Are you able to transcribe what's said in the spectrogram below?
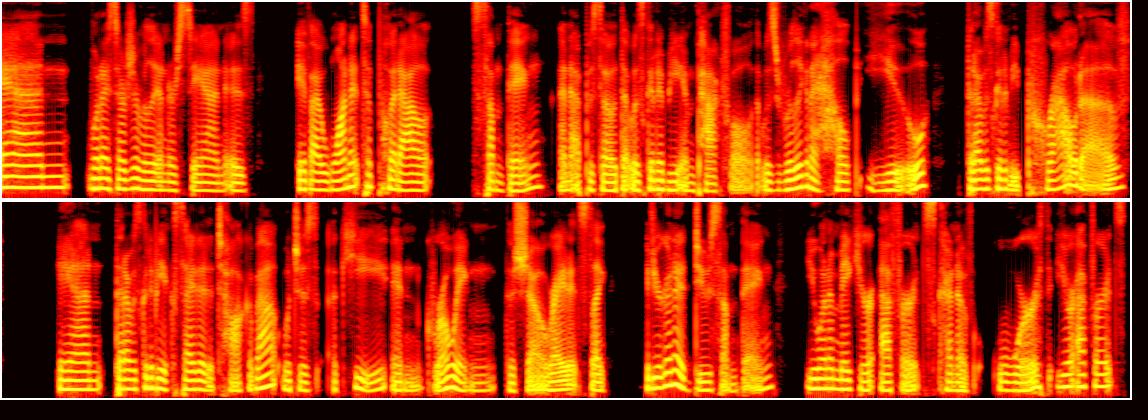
And what I started to really understand is if I wanted to put out something, an episode that was going to be impactful, that was really going to help you, that I was going to be proud of, and that I was going to be excited to talk about, which is a key in growing the show, right? It's like if you're going to do something, you want to make your efforts kind of worth your efforts.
